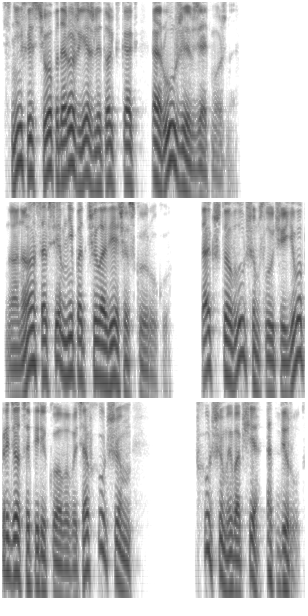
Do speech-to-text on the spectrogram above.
С них из чего подороже, ежели только как оружие взять можно. Но оно совсем не под человеческую руку. Так что в лучшем случае его придется перековывать, а в худшем... В худшем и вообще отберут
